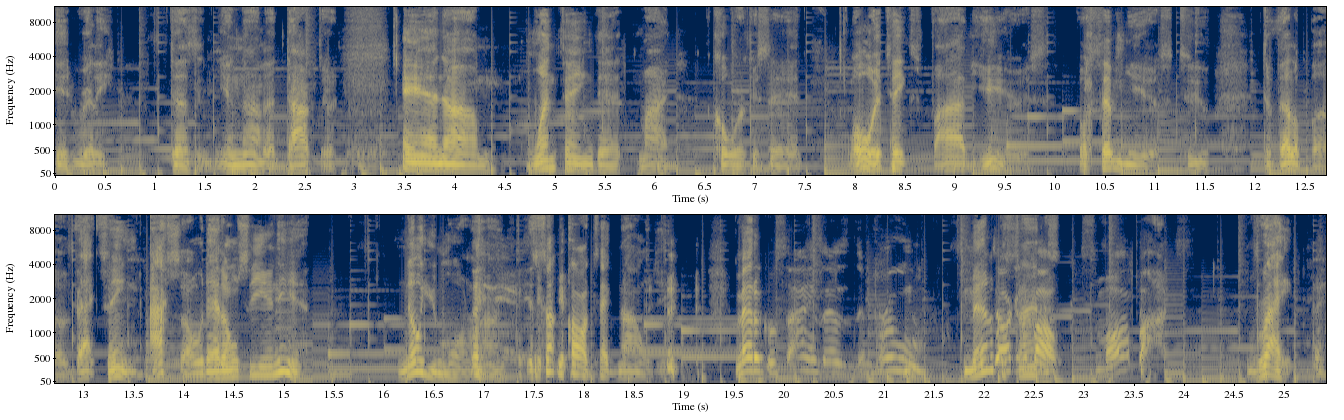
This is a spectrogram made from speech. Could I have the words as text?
it really doesn't. You're not a doctor. And um, one thing that my coworker said, "Oh, it takes five years or seven years to develop a vaccine." I saw that on CNN. No, you moron! it's something called technology. Medical science has improved. Medical talking science, about smallpox. Right?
